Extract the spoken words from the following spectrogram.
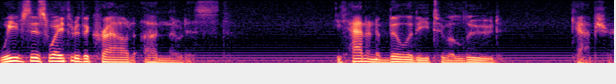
weaves his way through the crowd unnoticed. He had an ability to elude capture.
